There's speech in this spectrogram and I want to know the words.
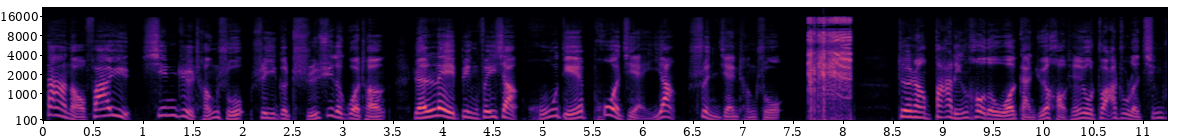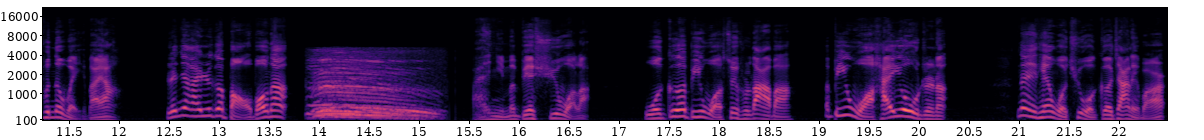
大脑发育、心智成熟是一个持续的过程，人类并非像蝴蝶破茧一样瞬间成熟。这让八零后的我感觉好像又抓住了青春的尾巴呀，人家还是个宝宝呢。哎，你们别虚我了，我哥比我岁数大吧？比我还幼稚呢。那天我去我哥家里玩，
